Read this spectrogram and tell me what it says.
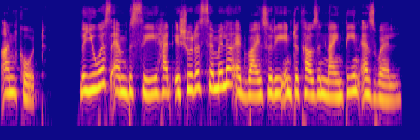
Unquote. The US Embassy had issued a similar advisory in 2019 as well.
